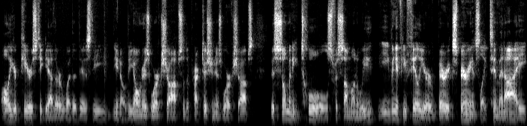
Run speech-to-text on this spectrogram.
all your peers together, whether there's the you know the owners workshops or the practitioners workshops. There's so many tools for someone. We even if you feel you're very experienced, like Tim and I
